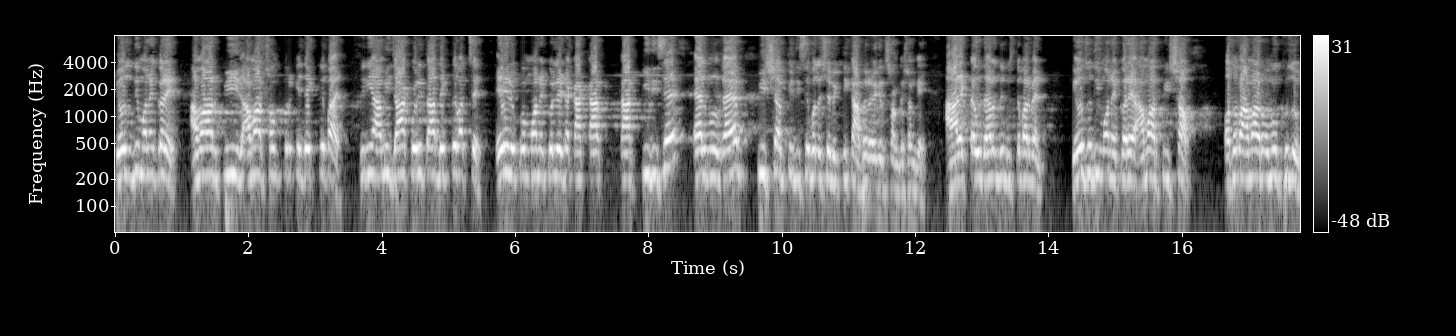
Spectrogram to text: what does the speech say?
কেউ যদি মনে করে, আমার পীর আমার সম্পর্কে দেখতে পায় তিনি আমি যা করি তা দেখতে পাচ্ছে। এইরকম মনে করলে এটা কাক কাক কি দিছে? এলমুল গায়েব, পীর সাহেবকে দিছে বলে সে ব্যক্তি কাফের হয়ে গেছে সঙ্গে সঙ্গে। আর একটা উদাহরণ দিয়ে বুঝতে পারবেন, কেউ যদি মনে করে আমার পীর সাহেব অথবা আমার অমুক হুজুর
